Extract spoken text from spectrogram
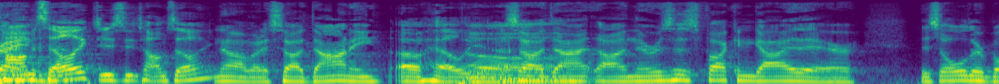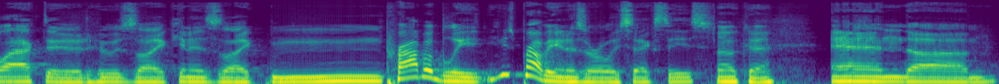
Tom Selleck? Did you see Tom Selleck? No, but I saw Donnie. Oh hell yeah. I saw Don, uh, and there was this fucking guy there, this older black dude who was like in his like mm, probably he was probably in his early sixties, Okay. and um,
